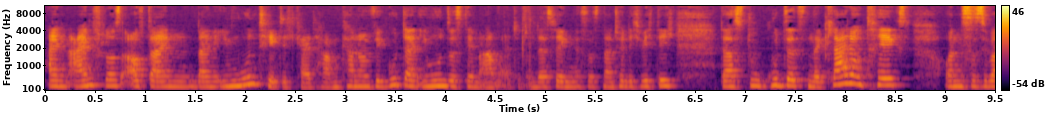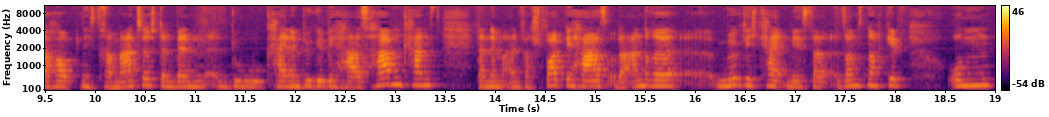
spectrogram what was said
einen Einfluss auf dein, deine Immuntätigkeit haben kann und wie gut dein Immunsystem arbeitet. Und deswegen ist es natürlich wichtig, dass du gut sitzende Kleidung trägst und es ist überhaupt nicht dramatisch, denn wenn du keine Bügel-BHs haben kannst, dann nimm einfach Sport-BHs oder andere äh, Möglichkeiten, die es da sonst noch gibt, um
